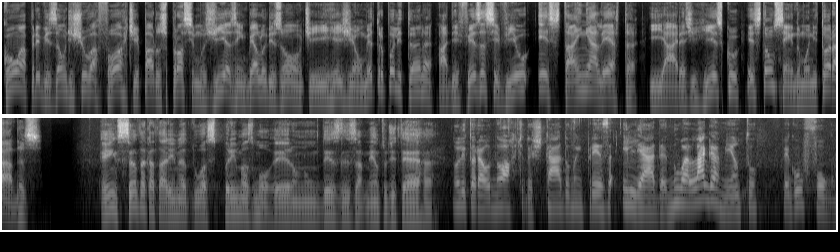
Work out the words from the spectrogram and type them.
Com a previsão de chuva forte para os próximos dias em Belo Horizonte e região metropolitana, a Defesa Civil está em alerta e áreas de risco estão sendo monitoradas. Em Santa Catarina, duas primas morreram num deslizamento de terra. No litoral norte do estado, uma empresa ilhada no alagamento pegou fogo.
